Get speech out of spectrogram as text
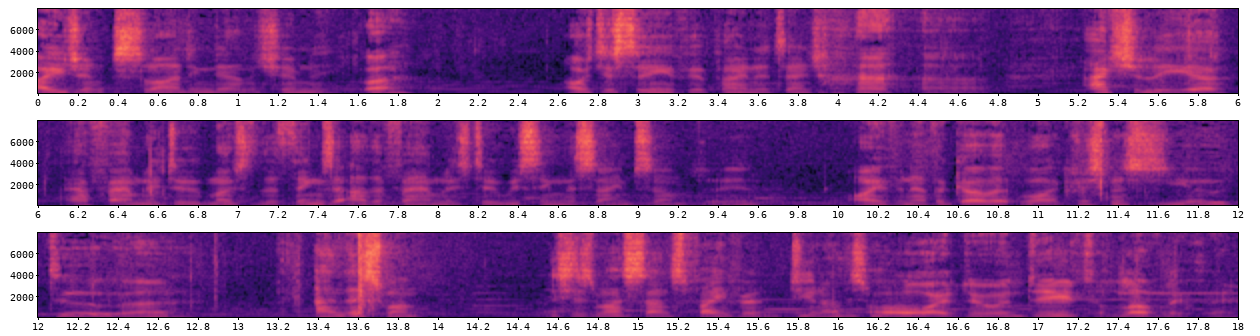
agents sliding down the chimney. What? I was just seeing if you're paying attention. Actually, uh, our family do most of the things that other families do. We sing the same songs. Do you? I even have a go at White Christmas. You do, huh? And this one. This is my son's favourite. Do you know this one? Oh, I do indeed. It's a lovely thing.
